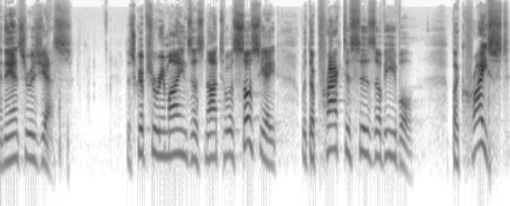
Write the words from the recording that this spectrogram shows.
And the answer is yes. The scripture reminds us not to associate with the practices of evil. But Christ,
